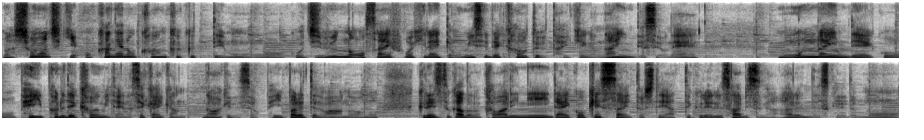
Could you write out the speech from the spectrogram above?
まあ、正直お金の感覚っていうものをこう自分のお財布を開いてお店で買うという体験がないんですよね。もうオンラインでこうペイパルで買うみたいな世界観なわけですよ。ペイパルっていうのはあのクレジットカードの代わりに代行決済としてやってくれるサービスがあるんですけれども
